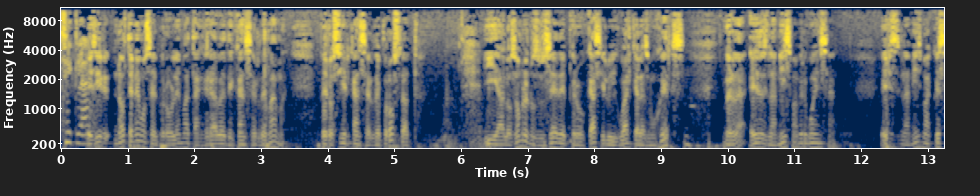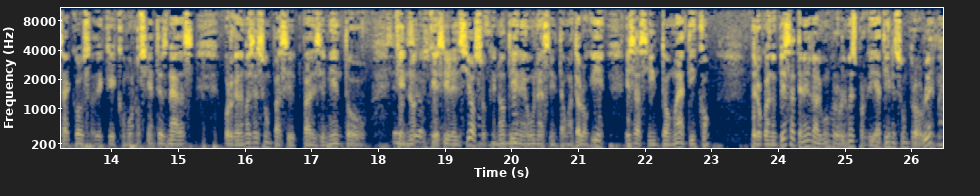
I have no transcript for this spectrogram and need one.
Sí, claro. Es decir, no tenemos el problema tan grave de cáncer de mama, pero sí el cáncer de próstata. Y a los hombres nos sucede, pero casi lo igual que a las mujeres, ¿verdad? Esa es la misma vergüenza, es la misma que esa cosa de que como no sientes nada, porque además es un pase- padecimiento que no que es silencioso, que no tiene una sintomatología, es asintomático, pero cuando empieza a tener algún problema es porque ya tienes un problema. ¿eh?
